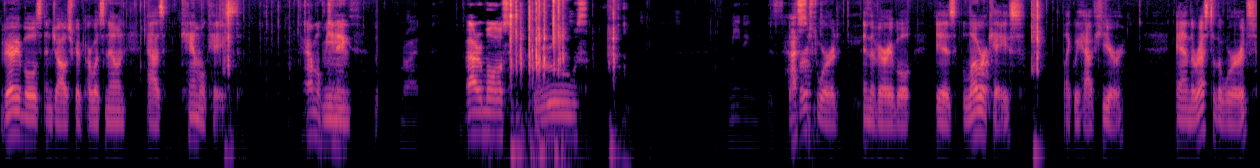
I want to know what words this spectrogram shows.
Variables in JavaScript are what's known as camel cased. Camel meaning right. Variables, rules. The first word in the variable is lowercase, like we have here, and the rest of the words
